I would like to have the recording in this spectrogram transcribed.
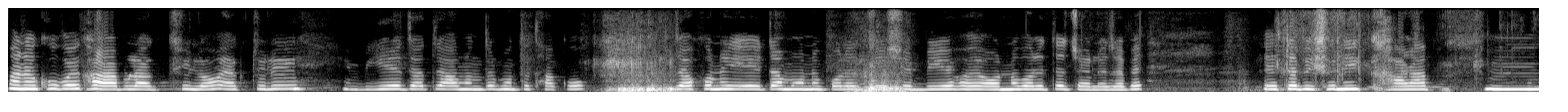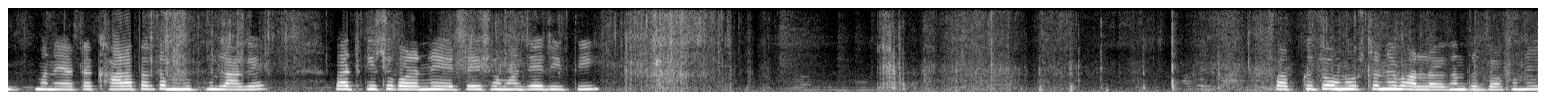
মানে খুবই খারাপ লাগছিল। অ্যাকচুয়ালি বিয়ে যাতে আনন্দের মধ্যে থাকুক। যখনই এটা মনে পড়ে যে সে বিয়ে হয়ে অন্য বাড়িতে চলে যাবে, এটা ভীষণই খারাপ মানে একটা খারাপ একটা মুখ লাগে। বাট কিছু করার নেই, এটাই সমাজের রীতি। সব কিছু অনুষ্ঠানে ভালো লাগে, কিন্তু যখনই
